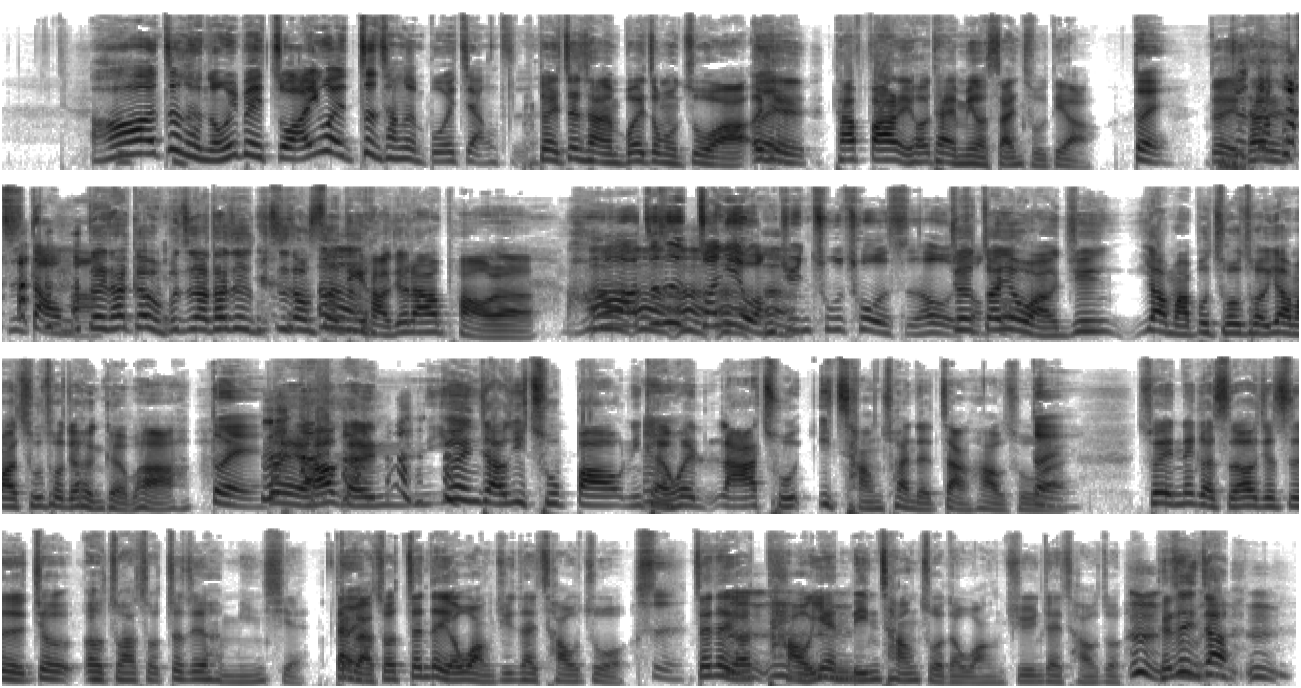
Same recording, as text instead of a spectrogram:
哦，这很容易被抓，因为正常人不会这样子。对，正常人不会这么做啊，而且他发了以后，他也没有删除掉。对。对他不知道吗？对他根本不知道，他就自动设定好就让他跑了。哦，这是专业网军出错的时候，就专业网军要么不出错，要么出错就很可怕。对 对，然后可能因为你只要一出包，你可能会拉出一长串的账号出来，所以那个时候就是就呃抓说，这就很明显，代表说真的有网军在操作，是真的有讨厌林场佐的网军在操作。可是你知道，嗯，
